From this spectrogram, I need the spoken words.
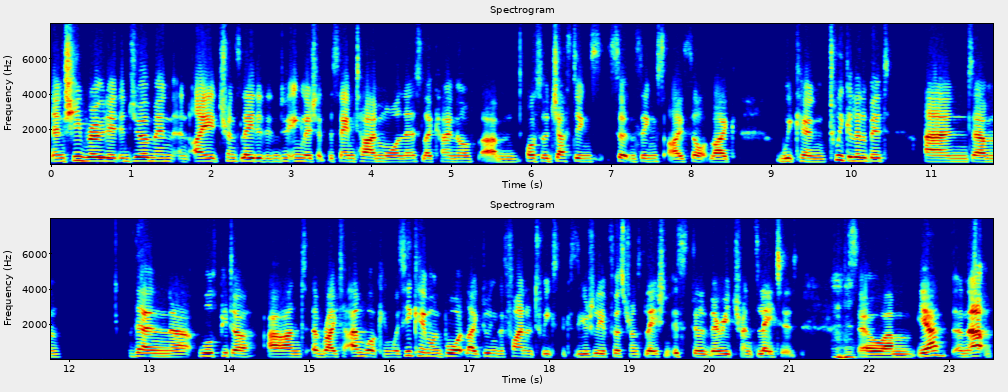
then she wrote it in german and i translated it into english at the same time more or less like kind of um, also adjusting certain things i thought like we can tweak a little bit. And um, then uh, Wolf Peter and a writer I'm working with, he came on board like doing the final tweaks because usually a first translation is still very translated. Mm-hmm. So um, yeah, and that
